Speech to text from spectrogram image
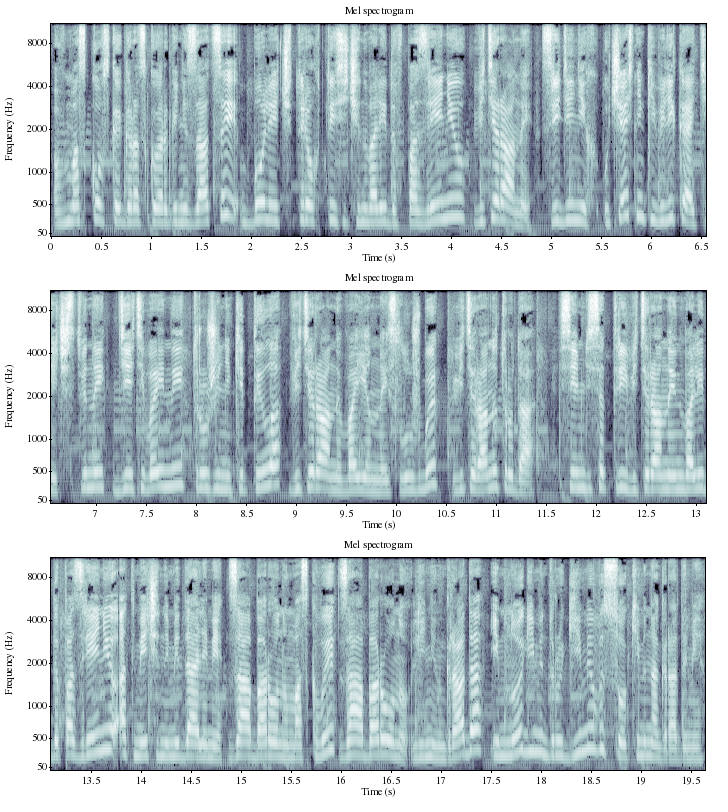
В Московской городской организации более 4000 инвалидов по зрению – ветераны. Среди них участники Великой Отечественной, дети войны, труженики тыла, ветераны военной службы, ветераны труда. 73 ветерана-инвалида по зрению отмечены медалями за оборону Москвы, за оборону Ленинграда и многими другими высокими наградами.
